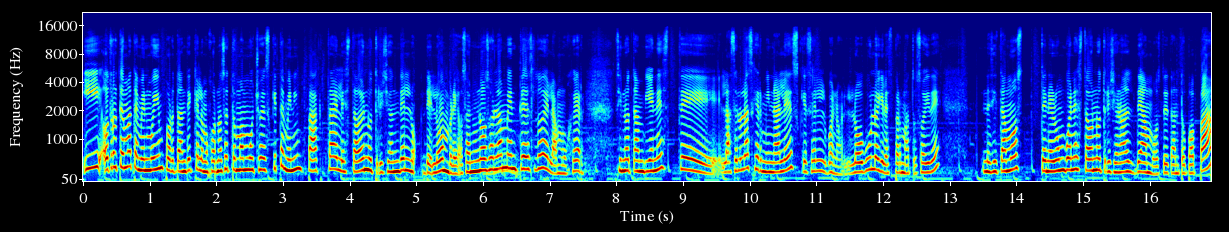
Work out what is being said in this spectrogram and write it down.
Y otro tema también muy importante que a lo mejor no se toma mucho es que también impacta el estado de nutrición del, del hombre. O sea, no solamente es lo de la mujer, sino también este, las células germinales, que es el, bueno, el óvulo y el espermatozoide, necesitamos tener un buen estado nutricional de ambos, de tanto papá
